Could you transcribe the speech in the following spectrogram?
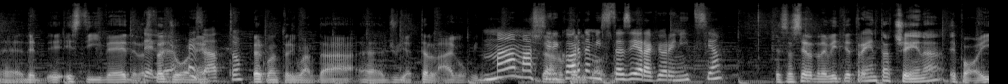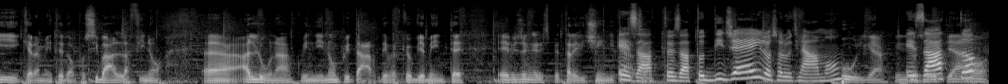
eh, de- estive della Del- stagione Esatto. per quanto riguarda eh, Giulietta al Lago. Quindi Mamma, ci si ricordami stasera che ora inizia? E stasera dalle 20.30 cena e poi chiaramente dopo si balla fino eh, a luna, quindi non più tardi perché ovviamente eh, bisogna rispettare i vicini di casa. Esatto, esatto. DJ lo salutiamo. Puglia, quindi Esatto,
